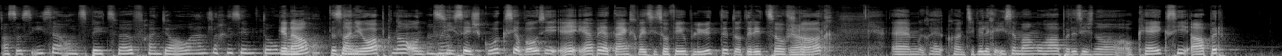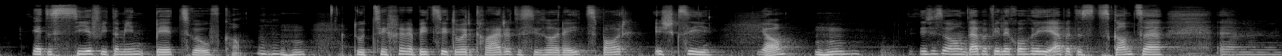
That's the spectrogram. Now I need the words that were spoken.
also das Eisen und das B12 können ja auch ähnliche Symptome Genau, machen. das habe ich auch abgenommen und Mhm. sie ist gut gewesen, obwohl sie, ich, ich gedacht, wenn sie so viel blutet oder jetzt so Ja. stark, ähm, können sie vielleicht Eisenmangel haben, aber das war noch okay gewesen, aber sie hat ein sehr Vitamin B12 gehabt. Tut sicher ein bisschen du erklären, dass sie so reizbar war. Ja, Mhm. das ist so und eben vielleicht auch ein bisschen, eben das, das ganze, ähm,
